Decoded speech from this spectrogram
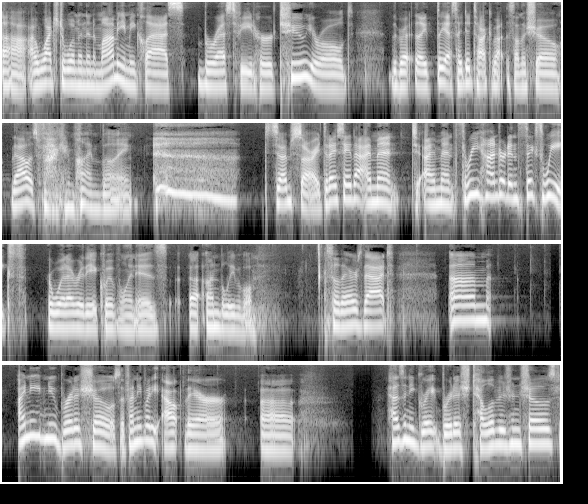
uh, I watched a woman in a mommy and me class breastfeed her two year old. The like, yes, I did talk about this on the show. That was fucking mind blowing. so I'm sorry. Did I say that? I meant I meant 306 weeks or whatever the equivalent is. Uh, unbelievable. So there's that. Um, I need new British shows. If anybody out there uh, has any great British television shows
